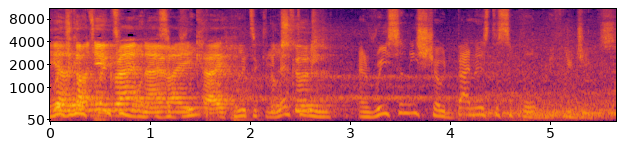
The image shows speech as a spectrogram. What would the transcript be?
Yeah, they've got a new ground now, AEK. Politically Looks left wing and recently showed banners to support refugees.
